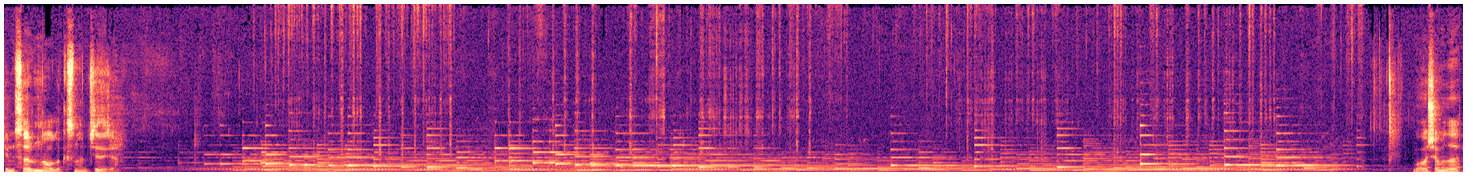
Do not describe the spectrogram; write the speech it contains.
Şimdi sarının olduğu kısımları çizeceğim. Bu aşamada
